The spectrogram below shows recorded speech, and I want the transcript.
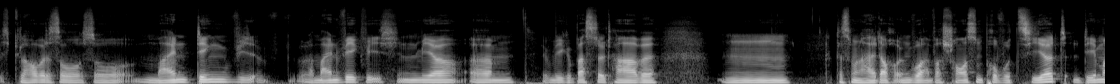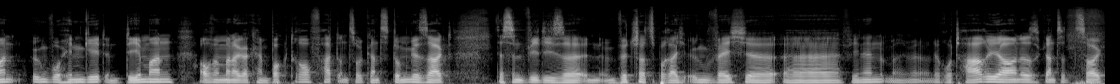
ich glaube, so, so mein Ding, wie, oder mein Weg, wie ich ihn mir ähm, irgendwie gebastelt habe. Mm, dass man halt auch irgendwo einfach Chancen provoziert, indem man irgendwo hingeht, indem man, auch wenn man da gar keinen Bock drauf hat und so ganz dumm gesagt, das sind wie diese im Wirtschaftsbereich irgendwelche, äh, wie nennt man, Rotarier und das ganze Zeug,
